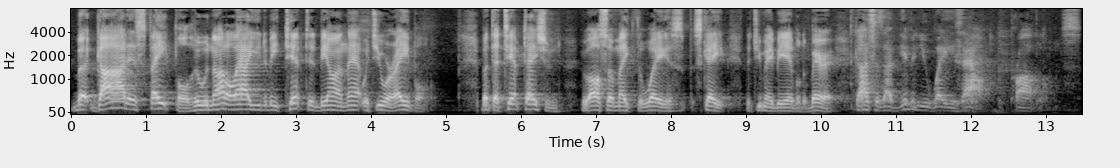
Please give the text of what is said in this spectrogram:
But God is faithful, who would not allow you to be tempted beyond that which you are able. But the temptation who also make the way escape that you may be able to bear it. God says, I've given you ways out of problems.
